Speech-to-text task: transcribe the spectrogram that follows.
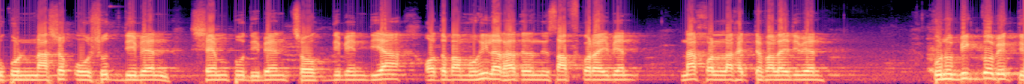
উকুন নাশক ওষুধ দিবেন, শ্যাম্পু দিবেন, চোখ দিবেন দিয়া, অথবা মহিলার হাতে সাফ করাইবেন, না খল্লা খাইতে ফেলাই দিবেন। কোনো বিজ্ঞ ব্যক্তি,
